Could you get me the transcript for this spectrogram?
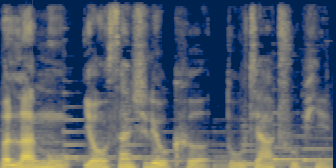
本栏目由三十六氪独家出品。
